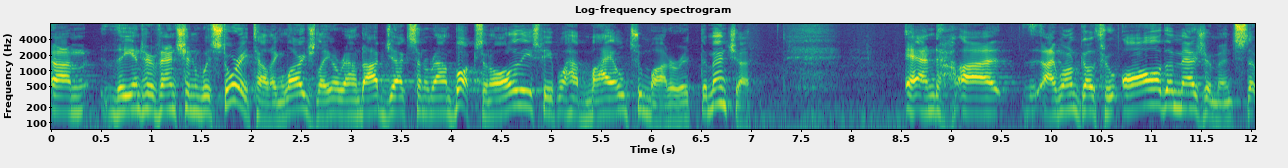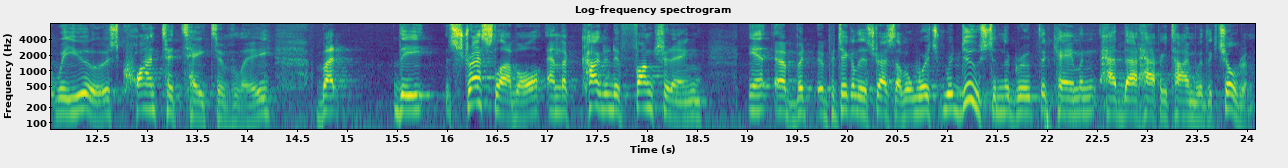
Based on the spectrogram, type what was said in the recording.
um, the intervention was storytelling, largely around objects and around books. And all of these people have mild to moderate dementia. And uh, I won't go through all the measurements that we used quantitatively, but the stress level and the cognitive functioning in, uh, but particularly the stress level, was reduced in the group that came and had that happy time with the children.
